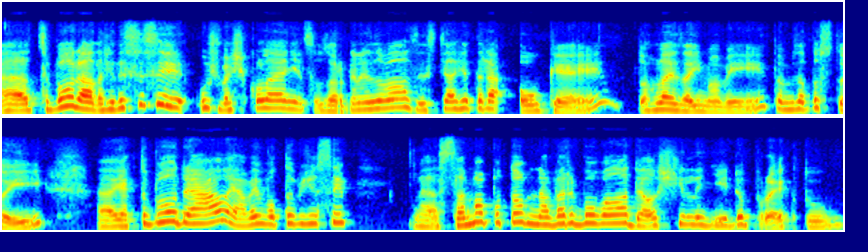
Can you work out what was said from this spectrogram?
Eh, co bylo dál? Takže ty jsi si už ve škole něco zorganizovala, zjistila, že teda OK, tohle je zajímavý, to mi za to stojí. Jak to bylo dál? Já vím o tom, že si Eh, sama potom naverbovala další lidi do projektu,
